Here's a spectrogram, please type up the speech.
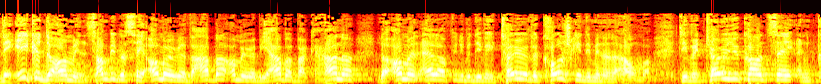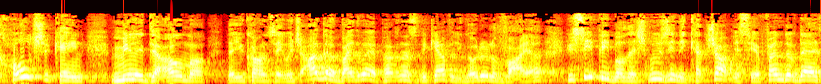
the ikad amin. Some people say Omer Rav Abba, Omer Rabbi Abba Bakahana, La Omer Ela Fidu B'Divei Torah V'Kolshkein Dimin An Alma. Divei Torah you can't say, and Kolshkein Mile De Alma that you can't say. Which Aga, by the way, a person has to be careful. You go to Levaya, you see people they're schmoozing, they catch up. You see a friend of theirs,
